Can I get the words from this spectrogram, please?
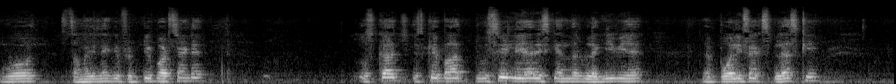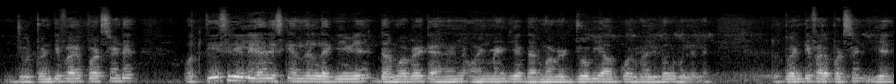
वो समझ लें कि 50 परसेंट है। उसका, इसके बाद दूसरी लेयर इसके अंदर लगी हुई है। पॉलीफेक्स प्लस की, जो 25 परसेंट है, और तीसरी लेयर इसके अंदर लगी हुई है डर्मावेट एंड ऑइंटमेंट या डर्मावेट जो भी आपको अवेलेबल वो ले लें। तो 25 परसेंट ये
